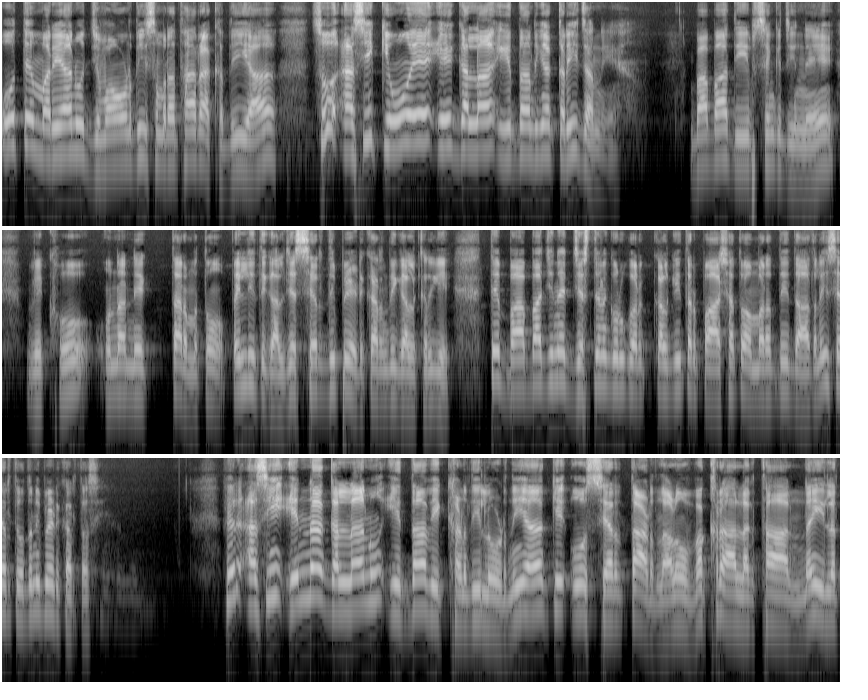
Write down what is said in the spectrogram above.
ਉਹ ਤੇ ਮਰਿਆਂ ਨੂੰ ਜਵਾਉਣ ਦੀ ਸਮਰੱਥਾ ਰੱਖਦੀ ਆ। ਸੋ ਅਸੀਂ ਕਿਉਂ ਇਹ ਇਹ ਗੱਲਾਂ ਇਦਾਂ ਦੀਆਂ ਕਰੀ ਜਾਂਦੇ ਆ? ਬਾਬਾ ਦੀਪ ਸਿੰਘ ਜੀ ਨੇ ਵੇਖੋ, ਉਹਨਾਂ ਨੇ ਧਰਮ ਤੋਂ ਪਹਿਲੀ ਤੇ ਗੱਲ, ਜੇ ਸਿਰ ਦੀ ਭੇਟ ਕਰਨ ਦੀ ਗੱਲ ਕਰੀਏ, ਤੇ ਬਾਬਾ ਜੀ ਨੇ ਜਿਸ ਦਿਨ ਗੁਰੂ ਗਰ- ਕਲਗੀਧਰ ਪਾਤਸ਼ਾਹ ਤੋਂ ਅੰਮ੍ਰਿਤ ਦੀ ਦਾਤ ਲਈ ਸਿਰ ਤੇ ਉਦੋਂ ਹੀ ਭੇਟ ਕਰਤਾ ਸੀ। ਫਿਰ ਅਸੀਂ ਇਹਨਾਂ ਗੱਲਾਂ ਨੂੰ ਇਦਾਂ ਵੇਖਣ ਦੀ ਲੋੜ ਨਹੀਂ ਆ ਕਿ ਉਹ ਸਿਰ ਧੜ ਨਾਲੋਂ ਵੱਖਰਾ, ਲਗਥਾ ਨਹੀਂ ਲਤ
